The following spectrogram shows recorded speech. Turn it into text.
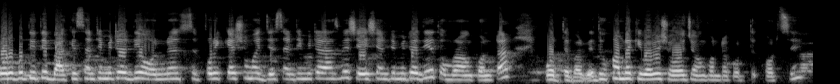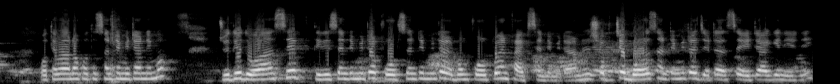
পরবর্তীতে বাকি সেন্টিমিটার দিয়ে অন্য পরীক্ষার সময় যে সেন্টিমিটার আসবে, সেই সেন্টিমিটার দিয়ে তোমরা অঙ্কনটা করতে পারবে। দেখো আমরা কীভাবে সহজে অঙ্কনটা করতে, করছি? প্রথমে আমরা কত সেন্টিমিটার নিব? যদি দেওয়া আছে তিরিশ সেন্টিমিটার ফোর সেন্টিমিটার এবং ফোর পয়েন্ট ফাইভ সেন্টিমিটার আমাদের সবচেয়ে বড় সেন্টিমিটার যেটা আছে, এটা আগে নিয়ে নিই।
